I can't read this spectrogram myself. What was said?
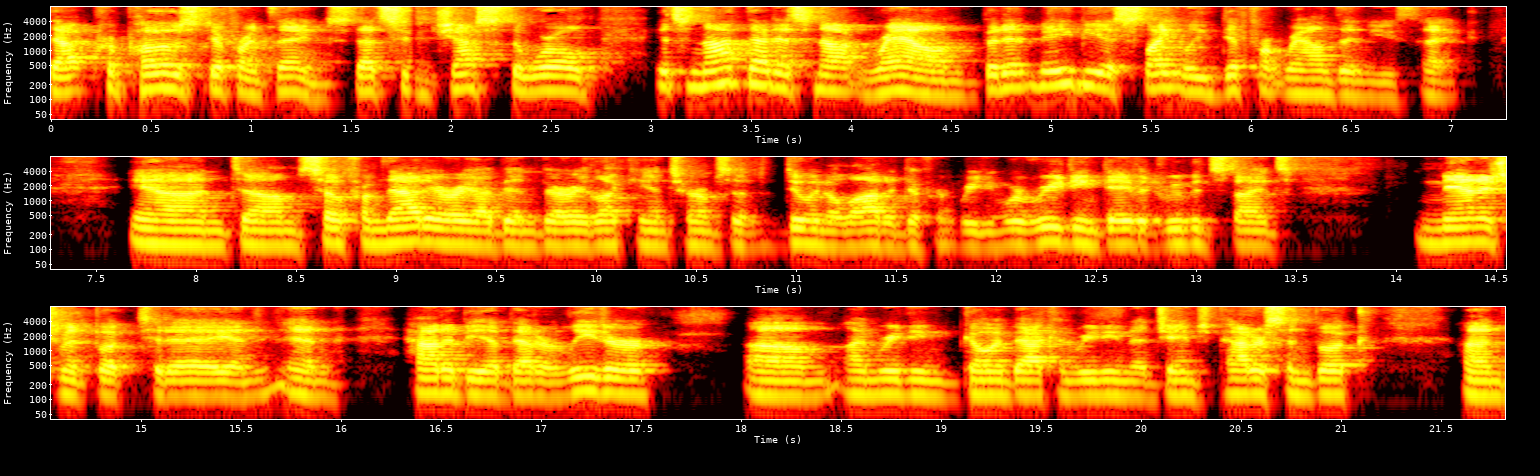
that propose different things, that suggest the world. It's not that it's not round, but it may be a slightly different round than you think. And um, so from that area, I've been very lucky in terms of doing a lot of different reading. We're reading David Rubenstein's management book today and, and how to be a better leader. Um, I'm reading, going back and reading a James Patterson book on,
